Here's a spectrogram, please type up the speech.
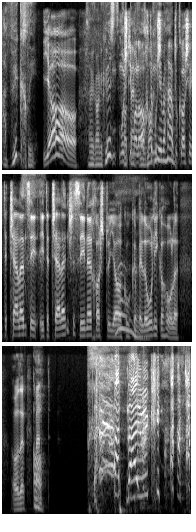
Ah, wirklich? Ja! Das habe ich gar nicht gewusst. Musst du mal achten, musst, du gehst in den Challenge, in den Challenges rein, kannst du ja ah. Belohnungen holen, oder? Oh. Nein, wirklich!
